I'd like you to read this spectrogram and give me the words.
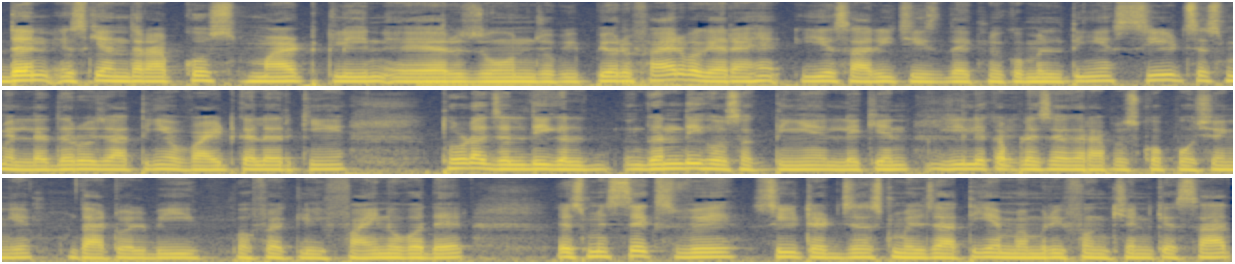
देन इसके अंदर आपको स्मार्ट क्लीन एयर जोन जो भी प्योरीफायर वगैरह हैं, ये सारी चीज़ देखने को मिलती हैं। सीट्स इसमें लेदर हो जाती हैं वाइट कलर की हैं। थोड़ा जल्दी गंदी हो सकती हैं लेकिन गीले कपड़े से अगर आप इसको पोछेंगे that will be perfectly fine over there इसमें सिक्स वे सीट एडजस्ट मिल जाती है मेमोरी फ़ंक्शन के साथ।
